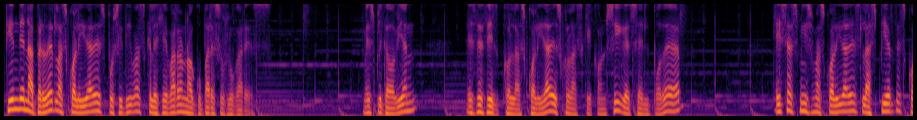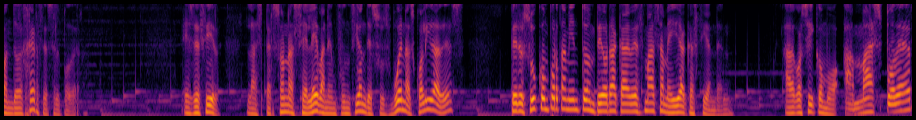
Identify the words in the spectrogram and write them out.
tienden a perder las cualidades positivas que les llevaron a ocupar esos lugares. ¿Me he explicado bien? Es decir, con las cualidades con las que consigues el poder, esas mismas cualidades las pierdes cuando ejerces el poder. Es decir, las personas se elevan en función de sus buenas cualidades, pero su comportamiento empeora cada vez más a medida que ascienden. Algo así como a más poder,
